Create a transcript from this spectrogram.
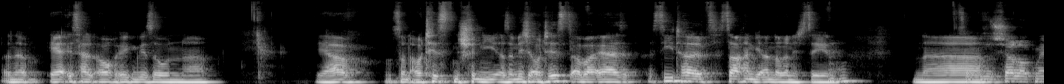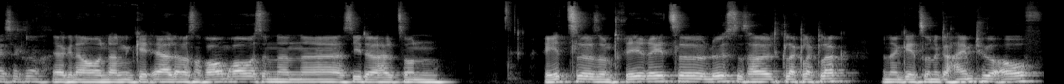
Also er ist halt auch irgendwie so ein, äh, ja, so ein Autistengenie. Also nicht Autist, aber er sieht halt Sachen, die andere nicht sehen. Mhm. Na, So ein bisschen Sherlock-mäßig so. ja, genau. Und dann geht er halt aus dem Raum raus und dann äh, sieht er halt so ein Rätsel, so ein Drehrätsel, löst es halt, klack, klack, klack. Und dann geht so eine Geheimtür auf.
